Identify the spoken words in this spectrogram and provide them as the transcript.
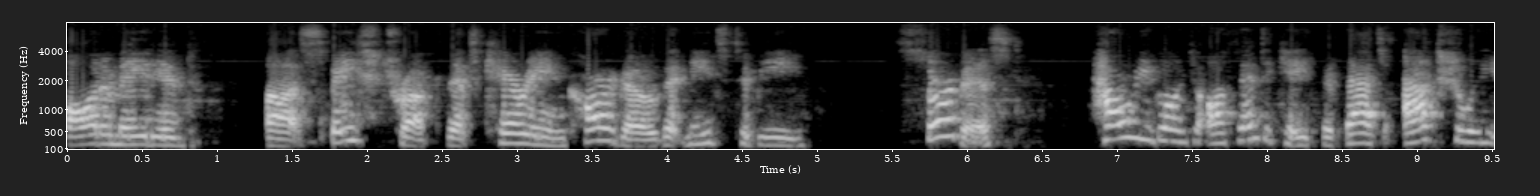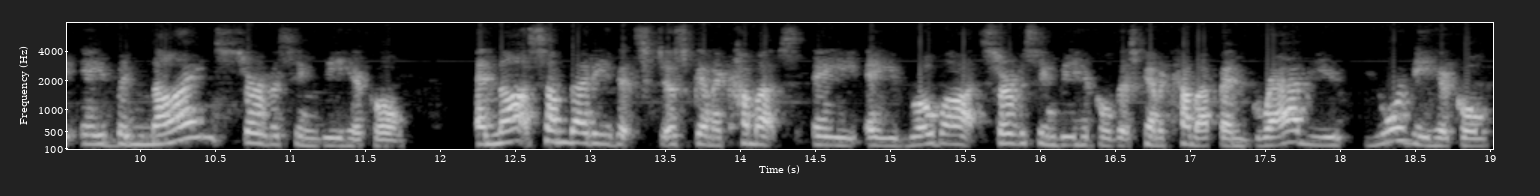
automated uh, space truck that's carrying cargo that needs to be serviced how are you going to authenticate that that's actually a benign servicing vehicle and not somebody that's just going to come up a, a robot servicing vehicle that's going to come up and grab you your vehicle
